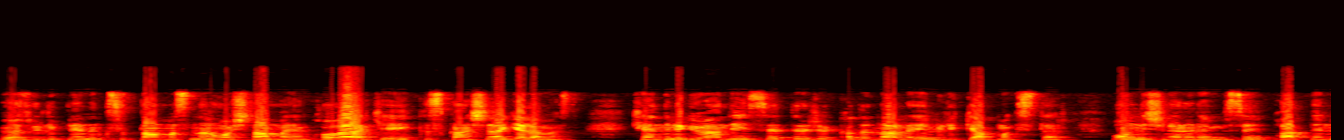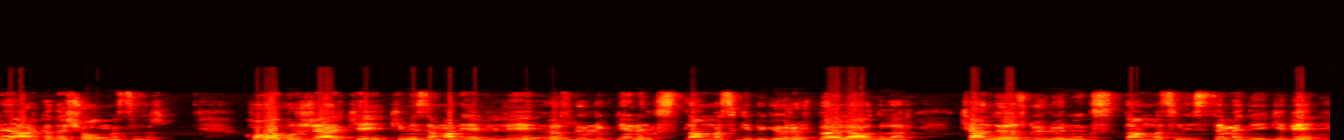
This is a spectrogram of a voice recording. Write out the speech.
Özgürlüklerinin kısıtlanmasından hoşlanmayan kova erkeği kıskançlığa gelemez. Kendini güvende hissettirecek kadınlarla evlilik yapmak ister. Onun için en önemlisi partnerinin arkadaşı olmasıdır. Kova burcu erkeği kimi zaman evliliği özgürlüklerinin kısıtlanması gibi görür, böyle algılar. Kendi özgürlüğünün kısıtlanmasını istemediği gibi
